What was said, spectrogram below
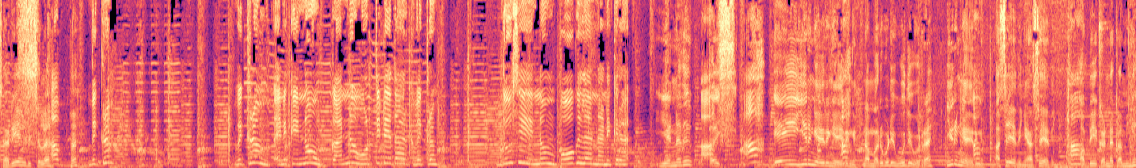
சரியாயிடுச்சுல? விக்ரம் விக்ரம் எனக்கு இன்னும் கண்ணு உறுத்திட்டே தான் இருக்கு விக்ரம் தூசி இன்னும் போகலன்னு நினைக்கிறேன் என்னது. ஏய் இருங்க இருங்க இருங்க நான் மறுபடியும் ஊதி விடுறேன் இருங்க இருங்க அசையாதீங்க அசையாதீங்க அப்படியே கண்ணை காமிங்க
